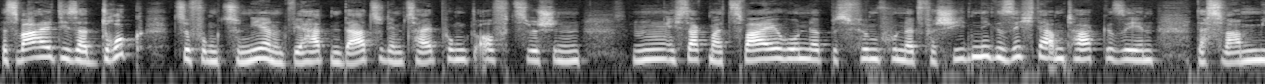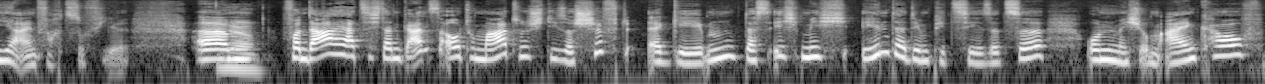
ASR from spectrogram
Das war halt dieser Druck zu funktionieren und wir hatten da zu dem Zeitpunkt oft zwischen, hm, ich sag mal 200 bis 500 verschiedene Gesichter am Tag gesehen. Das war mir einfach zu viel. Ähm, ja. Von daher hat sich dann ganz automatisch dieser Shift ergeben, dass ich mich hinter dem PC sitze und mich um Einkauf,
